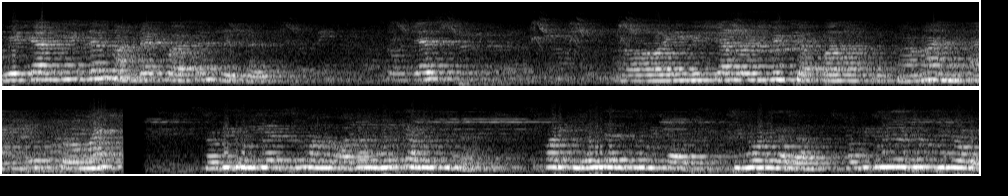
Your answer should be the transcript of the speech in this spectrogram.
we can give them 100% results. So just uh, ఈ విషయాల గురించి మీకు చెప్పాలనుకుంటున్నాను. And thank you so much twenty two years మన మదర్ ఊరికి అడుగుతున్నాం వాడికి ఏం తెలుసు చిన్నోడు కదా. ట్వంటీ టూ ఇయర్స్ చిన్నోడు.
